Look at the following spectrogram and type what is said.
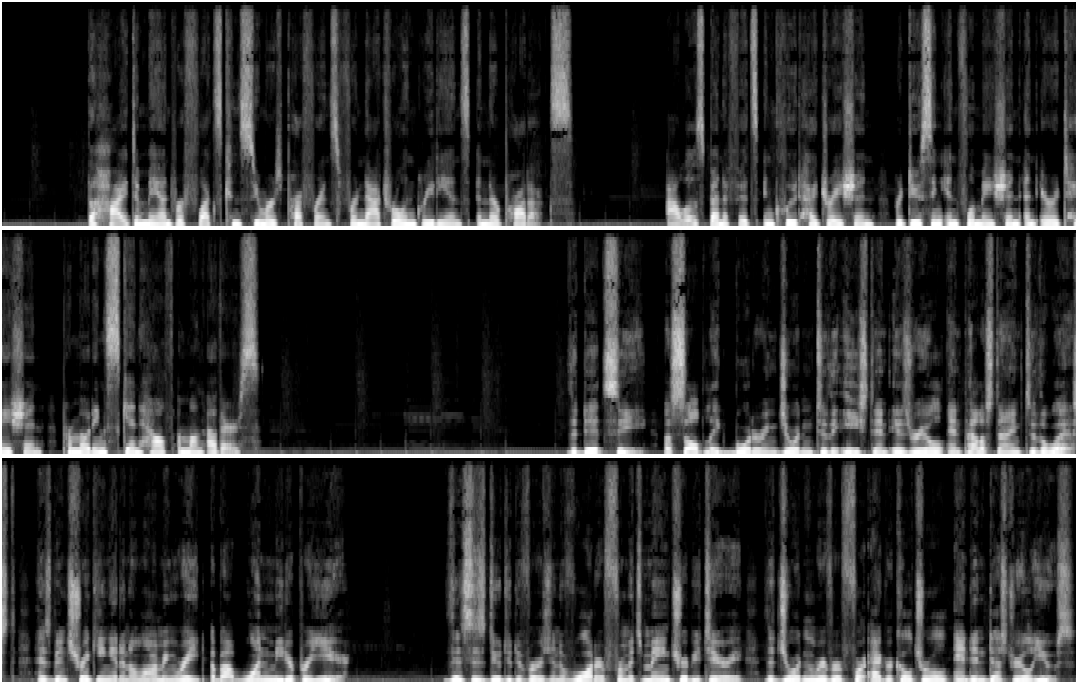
The high demand reflects consumers' preference for natural ingredients in their products. Aloe's benefits include hydration, reducing inflammation and irritation, promoting skin health, among others. The Dead Sea, a salt lake bordering Jordan to the east and Israel and Palestine to the west, has been shrinking at an alarming rate about 1 meter per year. This is due to diversion of water from its main tributary, the Jordan River, for agricultural and industrial use.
